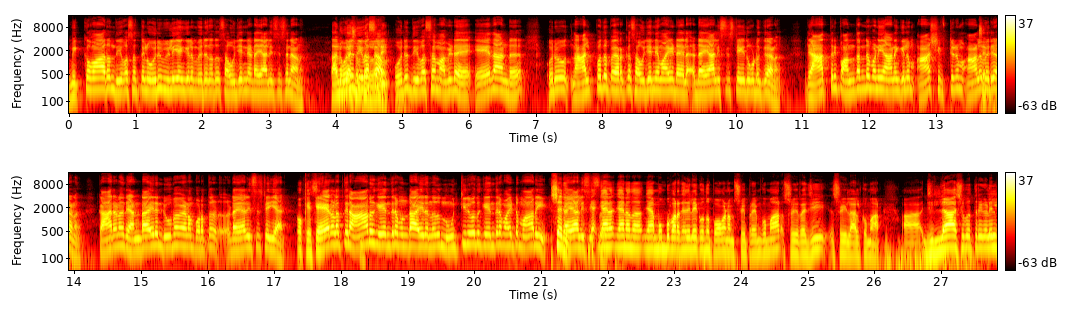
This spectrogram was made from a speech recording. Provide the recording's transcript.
മിക്കവാറും ദിവസത്തിൽ ഒരു വിളിയെങ്കിലും വരുന്നത് സൗജന്യ ഡയാലിസിസിനാണ്. ഒരു ദിവസം ഒരു ദിവസം അവിടെ ഏതാണ്ട് ഒരു നാൽപ്പത് പേർക്ക് സൗജന്യമായി ഡയാലിസിസ് ചെയ്തു കൊടുക്കുകയാണ്. രാത്രി പന്ത്രണ്ട് മണിയാണെങ്കിലും ആ ഷിഫ്റ്റിനും ആൾ വരികയാണ്. കാരണം രണ്ടായിരം രൂപ വേണം പുറത്ത് ഡയാലിസിസ് ചെയ്യാൻ. ഓക്കെ കേരളത്തിൽ ആറ് കേന്ദ്രം ഉണ്ടായിരുന്നത് നൂറ്റി ഇരുപത് കേന്ദ്രമായിട്ട് മാറി ഡയാലിസിസ്. ഞാൻ ഞാനൊന്ന് ഞാൻ മുമ്പ് പറഞ്ഞതിലേക്ക് ഒന്ന് പോകണം. ശ്രീ പ്രേംകുമാർ ശ്രീ റജി ശ്രീ ലാൽകുമാർ. ജില്ലാ ആശുപത്രികളിൽ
